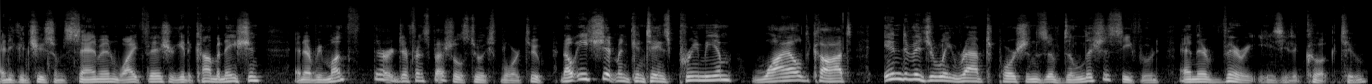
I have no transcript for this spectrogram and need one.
and you can choose from salmon, whitefish, or get a combination. And every month, there are different specials to explore too. Now, each shipment contains premium, wild caught, individually wrapped portions of delicious seafood, and they're very easy to cook too.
